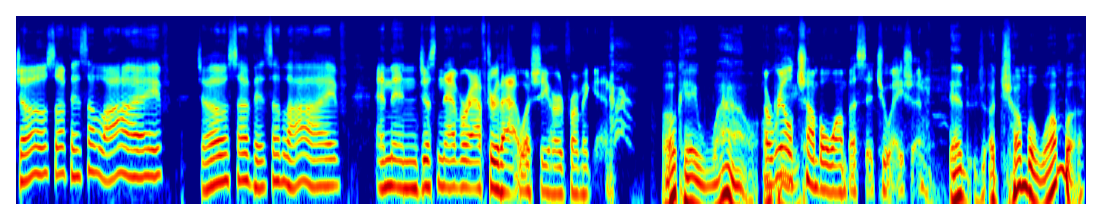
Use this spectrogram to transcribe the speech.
Joseph is alive, Joseph is alive, and then just never after that was she heard from again. Okay, wow. a real. Chumbawamba situation. and a Chumbawamba.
